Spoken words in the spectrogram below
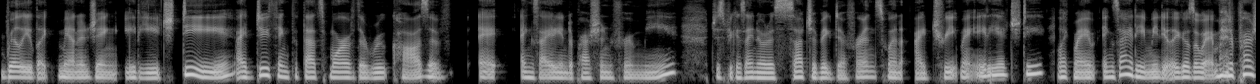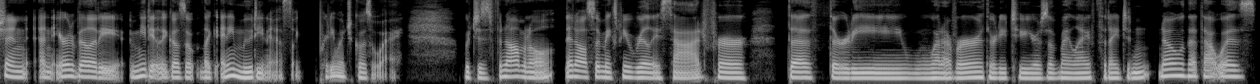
really like managing ADHD, I do think that that's more of the root cause of anxiety and depression for me, just because I notice such a big difference when I treat my ADHD. Like my anxiety immediately goes away, my depression and irritability immediately goes like any moodiness, like pretty much goes away, which is phenomenal. It also makes me really sad for the 30, whatever, 32 years of my life that I didn't know that that was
